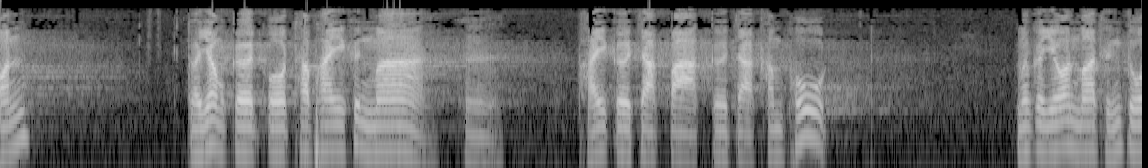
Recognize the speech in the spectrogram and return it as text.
อน ก็ย่อมเกิดโอทภัยขึ้นมาภัยเกิดจากปากเกิดจากคำพูด มันก็ย้อนมาถึงตัว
